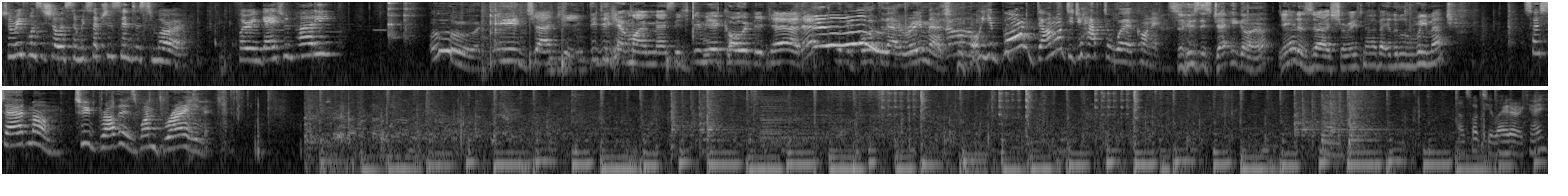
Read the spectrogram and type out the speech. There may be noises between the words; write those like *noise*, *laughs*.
Sharif wants to show us some reception centres tomorrow. For your engagement party, Ooh, dear Jackie, did you get my message? Give me a call if you can. Looking forward to that rematch. Oh, were you born dumb or did you have to work on it? so who's this Jackie guy, huh? Yeah, does uh, Sharif know about your little rematch? So sad, Mum. Two brothers, one brain. Talk to you later, okay?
